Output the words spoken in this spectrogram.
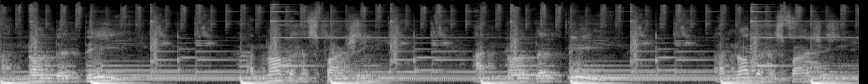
another day, another aspersion, another day. Another Hespagem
